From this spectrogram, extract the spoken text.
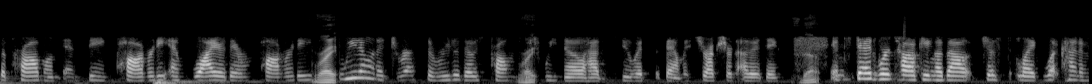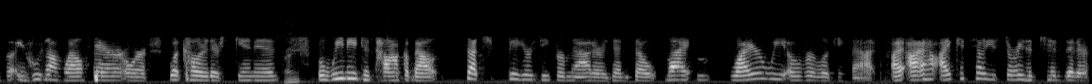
the problem as being poverty and why are they in poverty. Right. We don't address the root of those problems, Right. which we know has to do with the family structure and other things. Yeah. Instead, we're talking about just like what kind of who's on welfare or what color their skin is. Right. But we need to talk about such bigger, deeper matters. And so, why why are we overlooking that? I I, I could tell you stories of kids that are.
